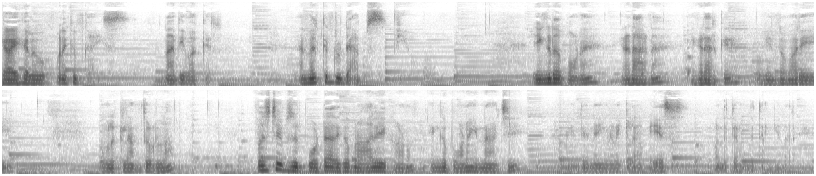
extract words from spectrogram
ஹாய் ஹலோ வணக்கம் கைஸ் நான் Divakar. And welcome to Tabs View எங்கடா போனேன் என்னடா ஆனேன் எங்கடா இருக்க? அப்படின்ற மாதிரி உங்களுக்கெல்லாம் தொடலாம் ஃபர்ஸ்ட் எபிசோட் போட்டு அதுக்கப்புறம் ஆளே காணும். எங்கே போனேன் என்ன ஆச்சு அப்படின்ட்டு நீங்கள் நினைக்கலாம். எஸ் வந்துட்டேன் வந்துட்டேன். இங்கே தான் இருக்கேன்.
